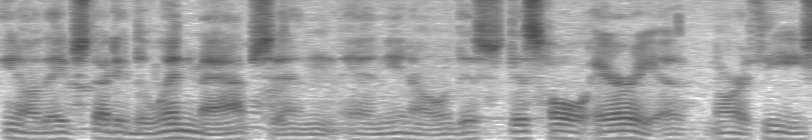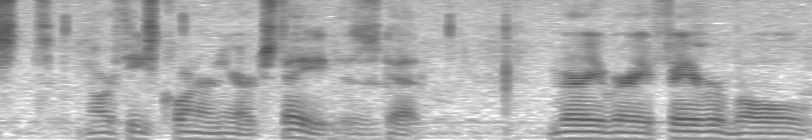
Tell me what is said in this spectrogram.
you know they've studied the wind maps and and you know this this whole area northeast northeast corner of New York State has got very very favorable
